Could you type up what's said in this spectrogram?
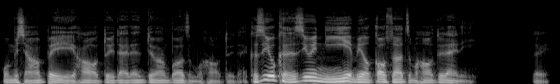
我们想要被好好对待，但是对方不知道怎么好好对待。可是有可能是因为你也没有告诉他怎么好好对待你。对，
